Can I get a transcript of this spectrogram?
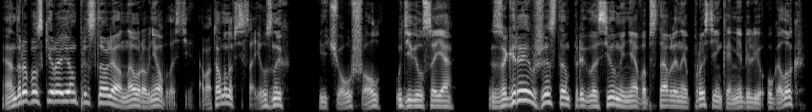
Андроповский район представлял на уровне области, а потом и на всесоюзных. «И чё, ушел?» — удивился я. Загораев жестом пригласил меня в обставленный простенькой мебелью уголок,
